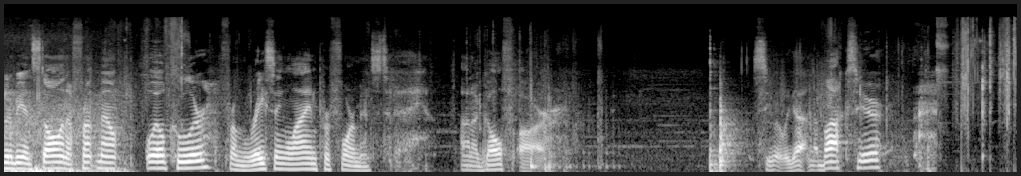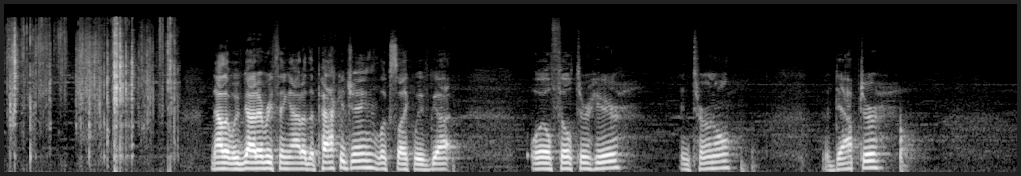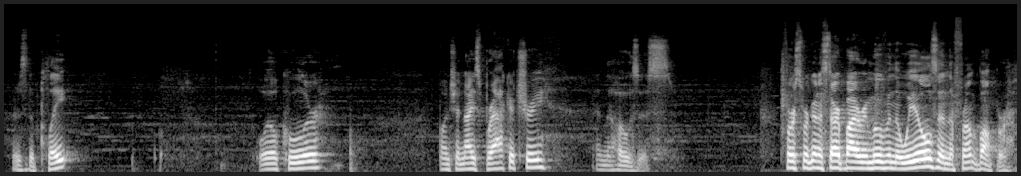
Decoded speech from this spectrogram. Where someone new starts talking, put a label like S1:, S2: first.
S1: We're going to be installing a front mount oil cooler from Racing Line Performance today on a Golf R. Let's see what we got in the box here. Now that we've got everything out of the packaging, looks like we've got oil filter here, internal, adapter, there's the plate, oil cooler, bunch of nice bracketry, and the hoses. First we're going to start by removing the wheels and the front bumper.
